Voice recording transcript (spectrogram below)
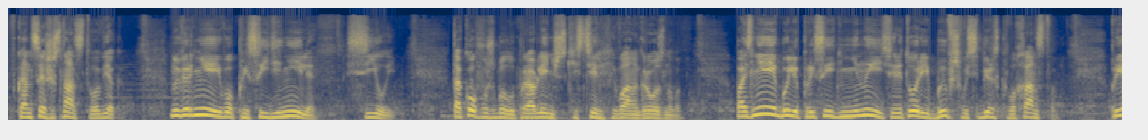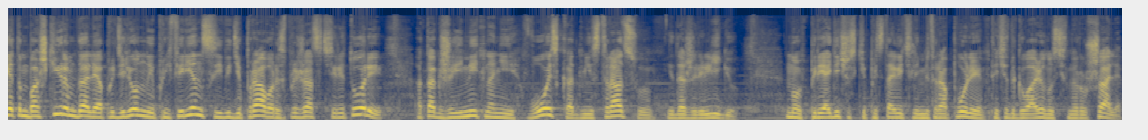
в конце XVI века. Ну, вернее, его присоединили силой. Таков уж был управленческий стиль Ивана Грозного. Позднее были присоединены и территории бывшего сибирского ханства. При этом башкирам дали определенные преференции в виде права распоряжаться территорией, а также иметь на ней войско, администрацию и даже религию. Но периодически представители метрополии эти договоренности нарушали,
